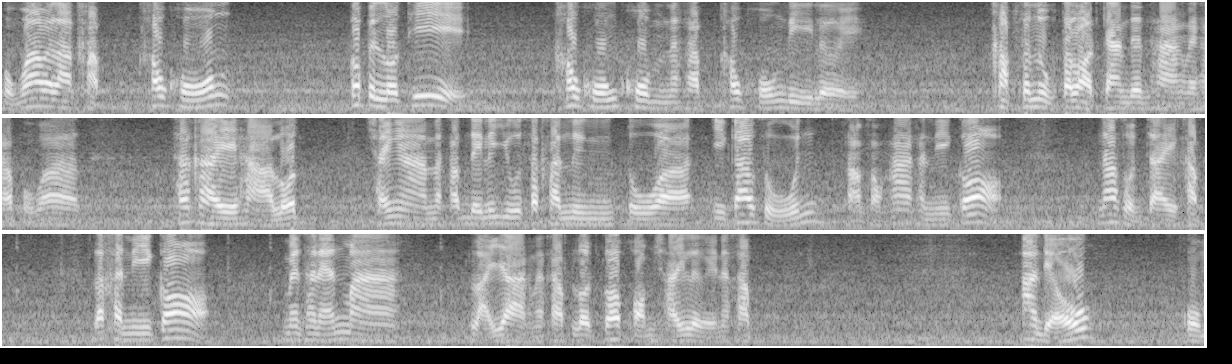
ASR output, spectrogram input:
ผมว่าเวลาขับเข้าโค้ง ก็เป็นรถที่เข้าโค้งคมนะครับ เข้าโค้งดีเลย ขับสนุกตลอดการเดินทางเลยครับ ผมว่าถ้าใครหารถใช้งานนะครับ daily use สักคันหนึ่งตัว e 9 0 325 คันนี้ก็น่าสนใจครับ และคันนี้ก็ maintenance มา หลายอย่างนะครับรถก็พร้อมใช้เลยนะครับอะเดี๋ยวผม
